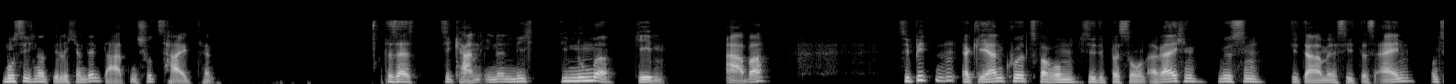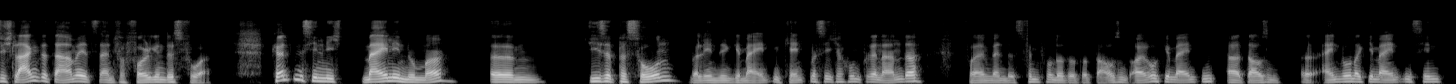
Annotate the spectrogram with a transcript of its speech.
muss sich natürlich an den Datenschutz halten. Das heißt, sie kann Ihnen nicht die Nummer geben. Aber Sie bitten, erklären kurz, warum Sie die Person erreichen müssen. Die Dame sieht das ein und Sie schlagen der Dame jetzt einfach Folgendes vor. Könnten Sie nicht meine Nummer ähm, diese Person, weil in den Gemeinden kennt man sich auch untereinander, vor allem wenn das 500 oder 1000 Euro Gemeinden, äh, 1000 äh, Einwohnergemeinden sind.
